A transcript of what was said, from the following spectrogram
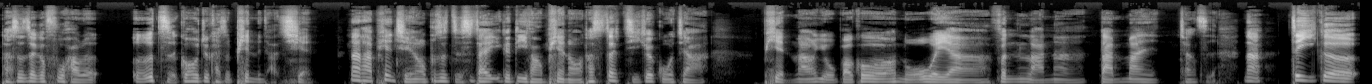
他是这个富豪的。儿子过后就开始骗人家钱，那他骗钱哦，不是只是在一个地方骗哦，他是在几个国家骗，然后有包括挪威啊、芬兰啊、丹麦这样子。那这一个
